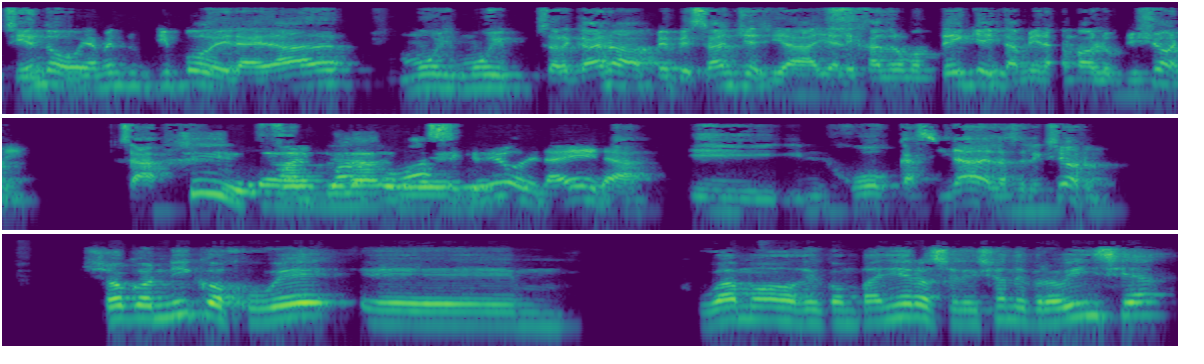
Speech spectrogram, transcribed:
siendo obviamente un tipo de la edad muy, muy cercano a Pepe Sánchez y a, Alejandro Montequia y también a Pablo Prigioni. O sea, fue el cuarto base, creo, de la era y, jugó casi nada en la selección. Yo con Nico jugué, eh, jugamos de compañero selección de provincia,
